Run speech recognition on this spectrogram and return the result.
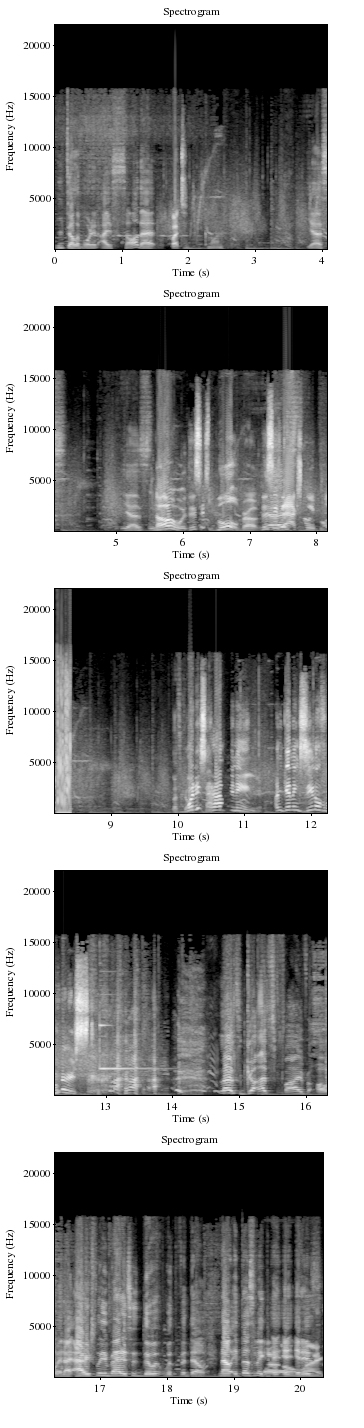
You teleported. I saw that. What? Come on. Yes. Yes. No, this is bull, bro. This is actually bull. Let's go. What is happening? I'm getting Xenoverse! Let's go. That's 5 Oh, and I actually managed to do it with Videl. Now, it does make it, it, it Oh is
